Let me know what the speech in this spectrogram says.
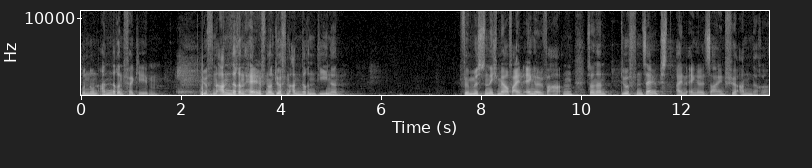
und nun anderen vergeben. Dürfen anderen helfen und dürfen anderen dienen. Wir müssen nicht mehr auf einen Engel warten, sondern dürfen selbst ein Engel sein für andere.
